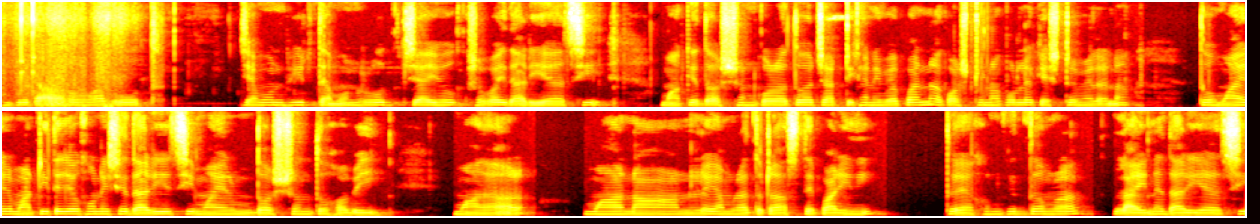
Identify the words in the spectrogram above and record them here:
ভিড়ে দাঁড়ানো আর রোদ যেমন ভিড়, তেমন রোদ। যাই হোক, সবাই দাঁড়িয়ে আছি। মাকে দর্শন করা তো আর চারটিখানি ব্যাপার না, কষ্ট না করলে কেষ্ট মেলে না। তো মায়ের মাটিতে যখন এসে দাঁড়িয়েছি, মায়ের দর্শন তো হবেই। মা মা না আনলে আমরা এতটা আসতে পারিনি। তো এখন কিন্তু আমরা লাইনে দাঁড়িয়ে আছি।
